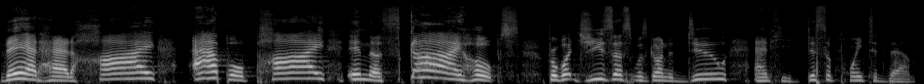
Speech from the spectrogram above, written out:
They had had high apple pie in the sky hopes for what Jesus was going to do, and he disappointed them.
